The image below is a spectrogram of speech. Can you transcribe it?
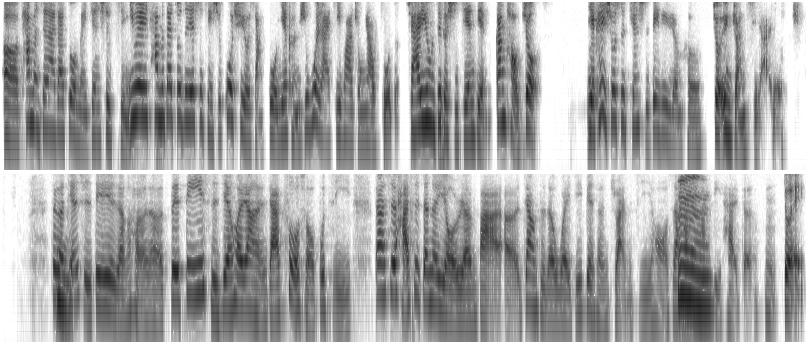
呃，他们现在在做每件事情，因为他们在做这些事情是过去有想过，也可能是未来计划中要做的，所以他用这个时间点刚好就也可以说是天时地利人和就运转起来了。这个天时地利人和呢，对、嗯、第一时间会让人家措手不及，但是还是真的有人把呃这样子的危机变成转机，吼，是还蛮厉害的。嗯，嗯对，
